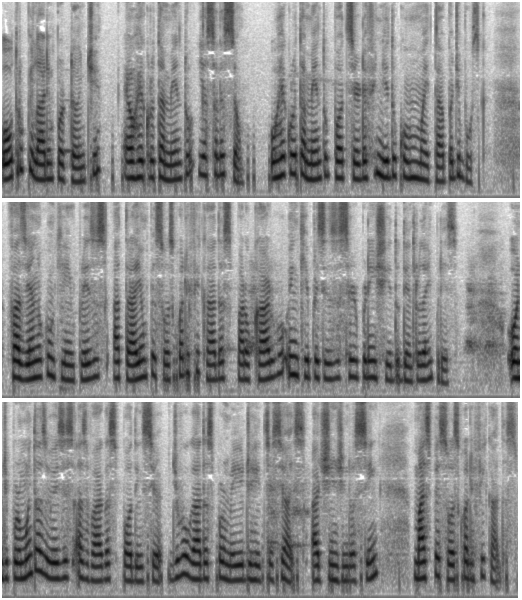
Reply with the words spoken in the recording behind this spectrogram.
Outro pilar importante é o recrutamento e a seleção. O recrutamento pode ser definido como uma etapa de busca, fazendo com que empresas atraiam pessoas qualificadas para o cargo em que precisa ser preenchido dentro da empresa onde por muitas vezes as vagas podem ser divulgadas por meio de redes sociais, atingindo assim mais pessoas qualificadas.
